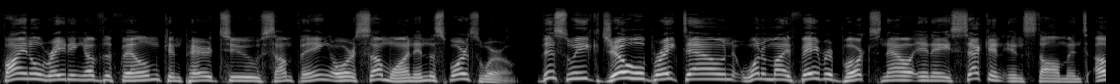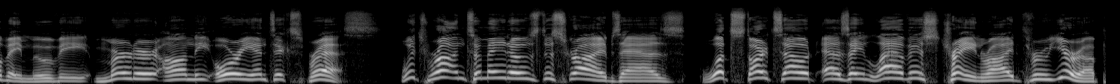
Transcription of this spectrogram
final rating of the film compared to something or someone in the sports world. This week, Joe will break down one of my favorite books, now in a second installment of a movie, Murder on the Orient Express, which Rotten Tomatoes describes as what starts out as a lavish train ride through Europe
